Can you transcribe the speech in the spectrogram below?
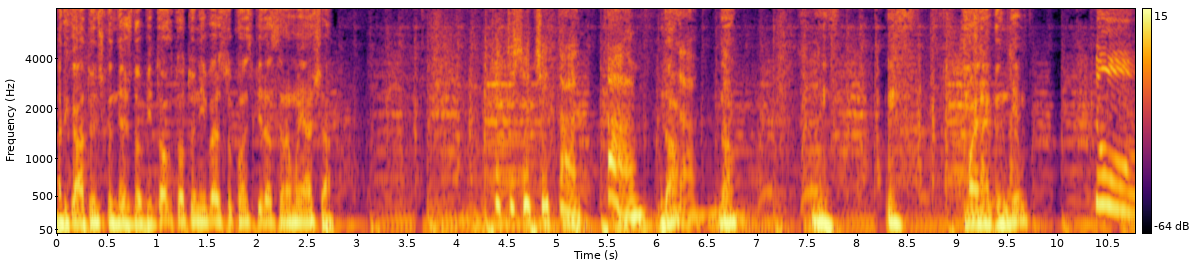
Adică atunci când ești dobitoc, tot universul conspiră să rămâi așa. Toată societatea. Da, Da? da. Da? Mm. Mm. Mai ne gândim? Nu,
